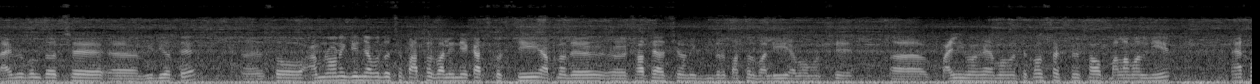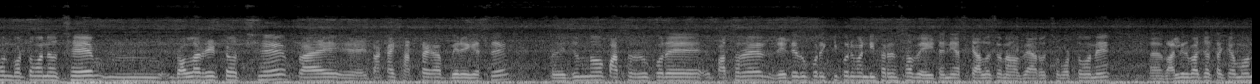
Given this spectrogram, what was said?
লাইভে বলতে হচ্ছে ভিডিওতে। তো আমরা অনেক দিন যাবত হচ্ছে পাথর বালি নিয়ে কাজ করছি। আপনাদের সাথে আছে অনেক দিন ধরে পাথর বালি এবং হচ্ছে পাইলি মাঙ্গা এবং হচ্ছে কনস্ট্রাকশনের সব মালামাল নিয়ে। এখন বর্তমানে হচ্ছে ডলার রেটটা হচ্ছে প্রায় টাকায় ষাট টাকা বেড়ে গেছে। তো এই জন্য পাথরের উপরে, পাথরের রেটের উপরে কি পরিমাণ ডিফারেন্স হবে এটা নিয়ে আজকে আলোচনা হবে। আর হচ্ছে বর্তমানে বালির বাজারটা কেমন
